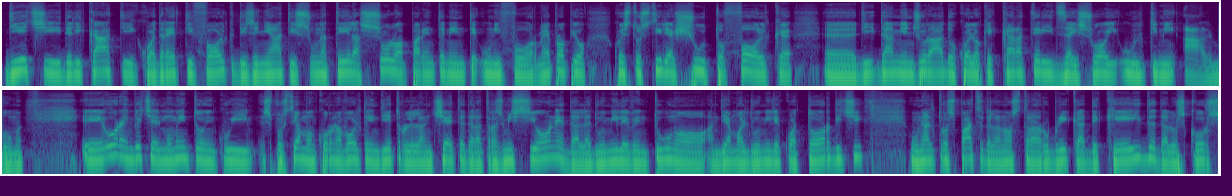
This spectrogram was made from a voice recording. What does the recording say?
10 delicati quadretti folk disegnati su una tela solo apparentemente uniforme. È proprio questo stile asciutto folk eh, di Damien Giurado quello che caratterizza i suoi ultimi album. E ora invece è il momento in cui spostiamo ancora una volta indietro le lancette della trasmissione. Dal 2021 andiamo al 2014, un altro spazio della nostra rubrica Decade. Dallo scorso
